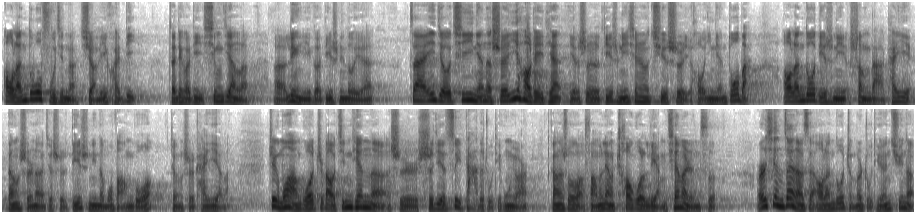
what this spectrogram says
奥兰多附近呢，选了一块地，在这块地兴建了。呃，另一个迪士尼乐园，在一九七一年的十月一号这一天，也是迪士尼先生去世以后一年多吧，奥兰多迪士尼盛大开业。当时呢，就是迪士尼的魔法王国正式开业了。这个魔法王国直到今天呢，是世界最大的主题公园。刚才说过，访问量超过两千万人次。而现在呢，在奥兰多整个主题园区呢，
